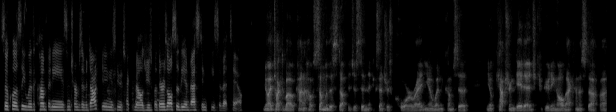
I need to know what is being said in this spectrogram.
so closely with companies in terms of adopting these new technologies, but there's also the investing piece of it too. You know, I talked about kind of how some of this stuff is just in Accenture's core, right? You know, when it comes to you know capturing data, edge computing, all that kind of stuff. Uh,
